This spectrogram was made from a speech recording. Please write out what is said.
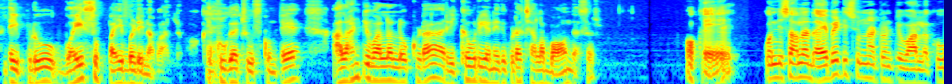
అంటే ఇప్పుడు వయసు పైబడిన వాళ్ళు ఎక్కువగా చూసుకుంటే అలాంటి వాళ్ళలో కూడా రికవరీ అనేది కూడా చాలా బాగుందా సార్? ఓకే. కొన్నిసార్లు డయాబెటీస్ ఉన్నటువంటి వాళ్ళకు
